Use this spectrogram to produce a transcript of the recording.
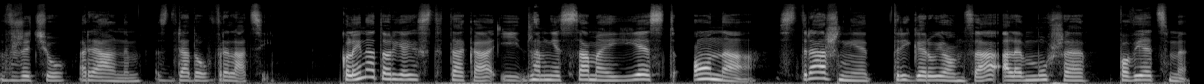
w życiu realnym, zdradą w relacji. Kolejna teoria jest taka, i dla mnie samej jest ona strasznie triggerująca, ale muszę, powiedzmy,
